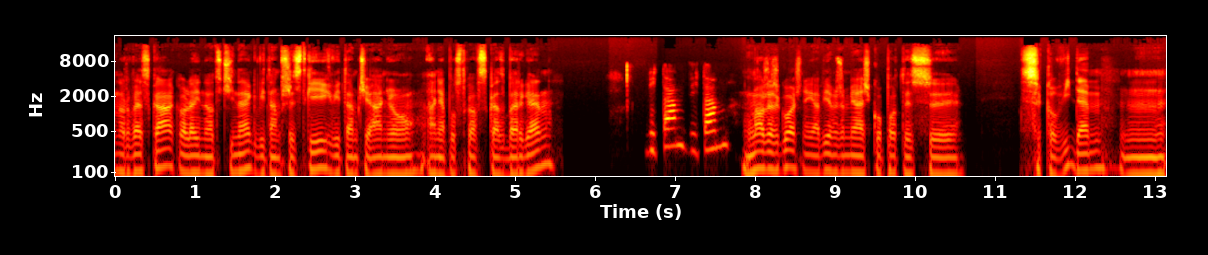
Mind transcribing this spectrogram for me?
Norweska, kolejny odcinek. Witam wszystkich. Witam Cię, Aniu, Ania Pustkowska z Bergen. Witam, witam. Możesz głośniej. Ja wiem, że miałaś kłopoty z, z COVID-em mm,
